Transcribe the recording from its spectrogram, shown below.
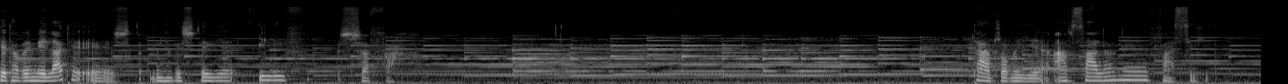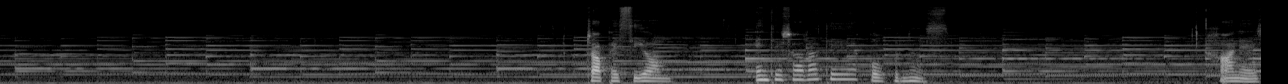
کتاب ملت عشق نوشته ایلیف شفخ ترجمه ارسلان فسیحی. چاپسیوم انتشارات ققنوس خانش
